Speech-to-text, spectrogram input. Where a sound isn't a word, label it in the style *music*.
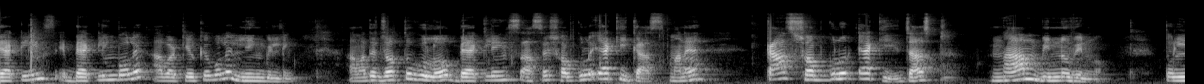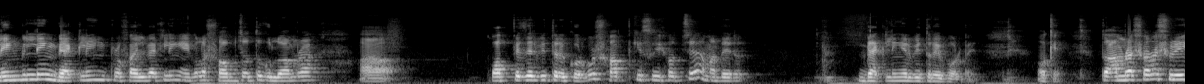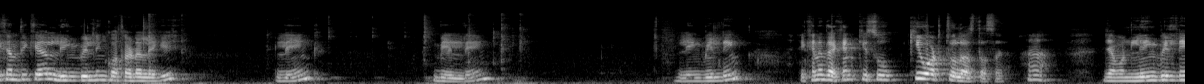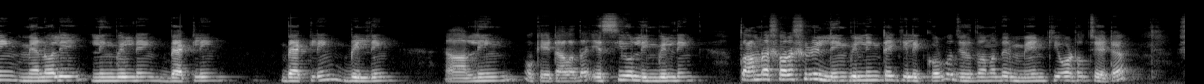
ব্যাকলিংস ব্যাকলিং বলে, আবার কেউ কেউ বলে লিঙ্ক বিল্ডিং আমাদের যতগুলো ব্যাকলিংস আছে, সবগুলো একই কাজ মানে কাজ সবগুলোর একই জাস্ট নাম ভিন্ন ভিন্ন। তো link building backlink profile backlink এগুলো সব যতগুলো আমরা ওয়াব পেজের ভিতরে করব সব কিছুই হচ্ছে আমাদের ব্যাকলিংয়ের ভিতরেই পড়বে। ওকে তো আমরা সরাসরি এখান থেকে লিঙ্ক বিল্ডিং কথাটা লিখি। লিঙ্ক বিল্ডিং লিঙ্ক বিল্ডিং এখানে দেখেন কিছু কিওয়ার্ড চলে আসতেছে হ্যাঁ? যেমন link building manually link building backlink backlink building link okay এটা আলাদা। এসিও লিঙ্ক বিল্ডিং তো আমরা সরাসরি লিঙ্ক বিল্ডিংটাই ক্লিক করব, যেহেতু আমাদের মেন কিওয়ার্ড হচ্ছে এটা,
